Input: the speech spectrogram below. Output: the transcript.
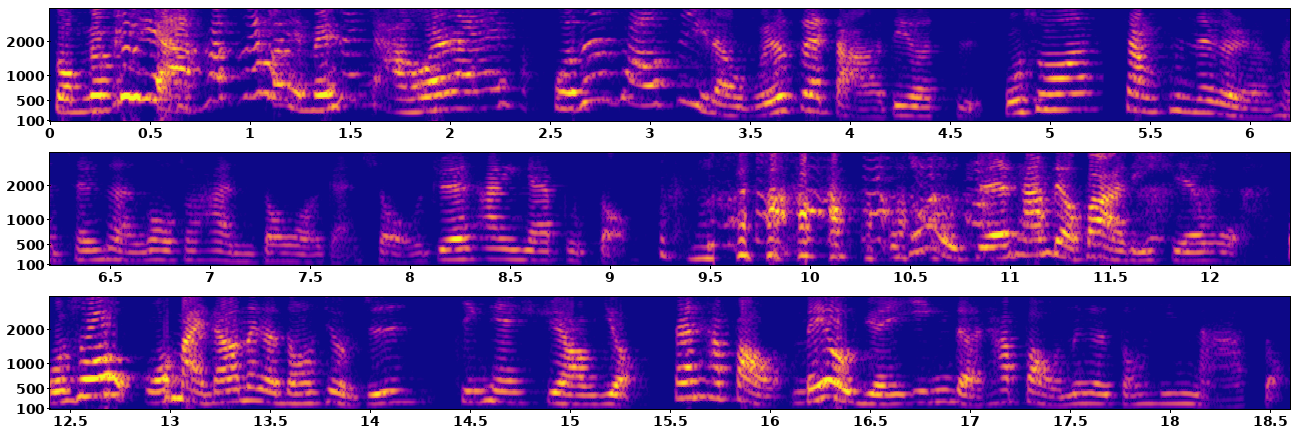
懂个屁啊！”他最后也没再打回来，我真的超气的。我又再打了第二次，我说上次那个人很诚恳的跟我说他很懂我的感受，我觉得他应该不懂。我说我觉得他没有办法理解我。我说我买到那个东西，我就是今天需要用，但他把我没有原因的，他把我那个东西拿走。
